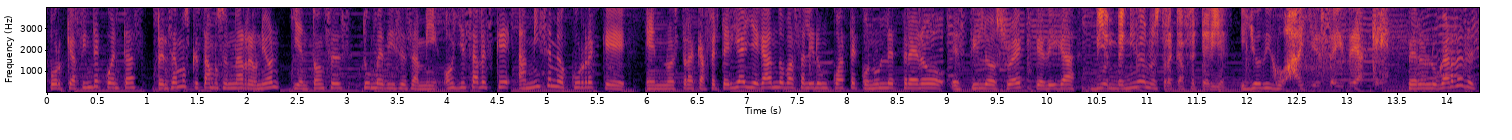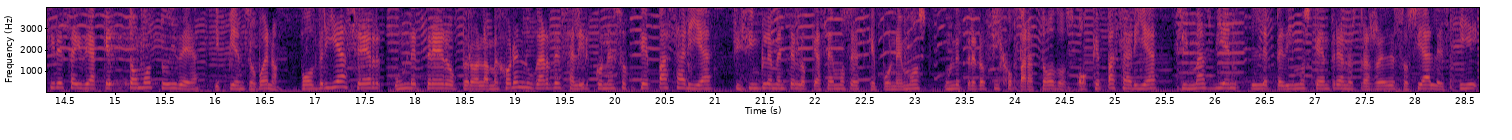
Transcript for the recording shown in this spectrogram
porque a fin de cuentas pensemos que estamos en una reunión y entonces tú me dices a mí, oye, ¿sabes qué? A mí se me ocurre que en nuestra cafetería llegando va a salir un cuate con un letrero estilo Shrek que diga, bienvenido a nuestra cafetería. Y yo digo, ay, esa idea qué. Pero en lugar de decir esa idea, que tomo tu idea y pienso, bueno, podría ser un letrero, pero a lo mejor en lugar de salir con eso, ¿qué pasaría si simplemente lo que hacemos es que ponemos un letrero fijo para todos? ¿O qué pasaría si más bien le pedimos que entre a nuestras redes sociales? Y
